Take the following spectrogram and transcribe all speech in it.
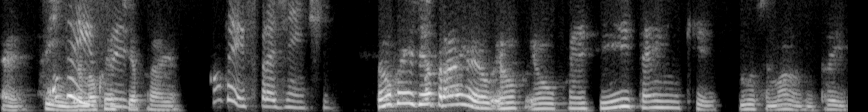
é, sim, Conta eu isso. não conhecia a praia. Conta isso pra gente. Eu não conhecia a praia, eu, eu, eu conheci tem, que, duas semanas, três?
